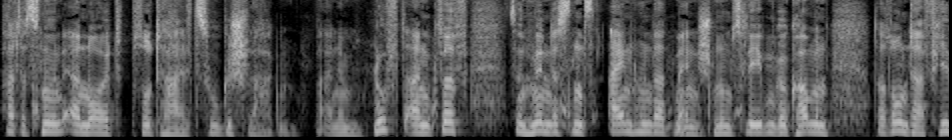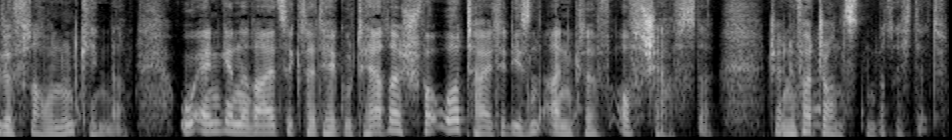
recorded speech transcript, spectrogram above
hat es nun erneut brutal zugeschlagen. Bei einem Luftangriff sind mindestens 100 Menschen ums Leben gekommen, darunter viele Frauen und Kinder. UN-Generalsekretär Guterres verurteilte diesen Angriff aufs Schärfste. Jennifer Johnston berichtet.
